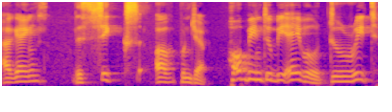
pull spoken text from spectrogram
against the Sikhs of Punjab, hoping to be able to rid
